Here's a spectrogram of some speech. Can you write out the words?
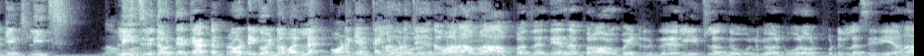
against Leeds. Leeds without their captain Rodrigo இன்னும் வரல. போன கேம் கை உடைஞ்சு வராம அப்பத்துல இருந்தே இந்த ப்ராப்ளம் போயிட்டு இருக்குது லீட்ஸ்ல வந்து ஒண்ணுமே ஒரு கோல் அவுட்புட் இல்ல. சரி ஆனா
